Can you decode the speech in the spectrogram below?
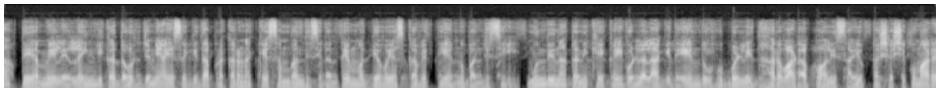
ಅಪ್ರಾಪ್ತೆಯ ಮೇಲೆ ಲೈಂಗಿಕ ದೌರ್ಜನ್ಯ ಎಸಗಿದ ಪ್ರಕರಣಕ್ಕೆ ಸಂಬಂಧಿಸಿದಂತೆ ಮಧ್ಯವಯಸ್ಕ ವ್ಯಕ್ತಿಯನ್ನು ಬಂಧಿಸಿ ಮುಂದಿನ ತನಿಖೆ ಕೈಗೊಳ್ಳಲಾಗಿದೆ ಎಂದು ಹುಬ್ಬಳ್ಳಿ ಧಾರವಾಡ ಪೊಲೀಸ್ ಆಯುಕ್ತ ಶಶಿಕುಮಾರ್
